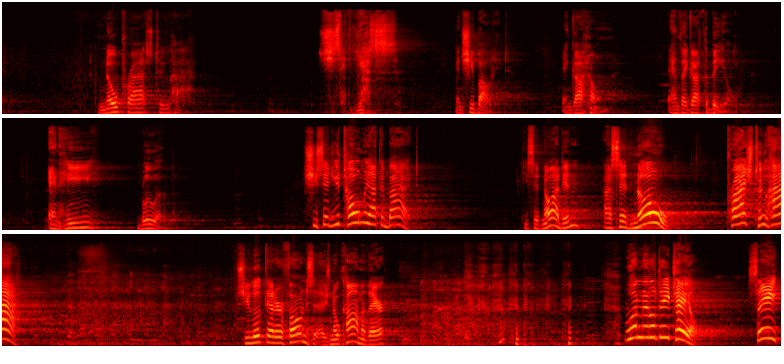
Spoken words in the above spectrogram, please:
no price too high. She said, yes. And she bought it and got home and they got the bill. And he blew up. She said, You told me I could buy it. He said, No, I didn't. I said, No, price too high. She looked at her phone and said, There's no comma there. One little detail. See?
